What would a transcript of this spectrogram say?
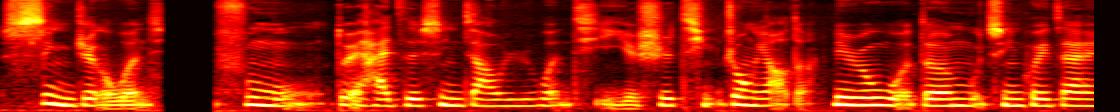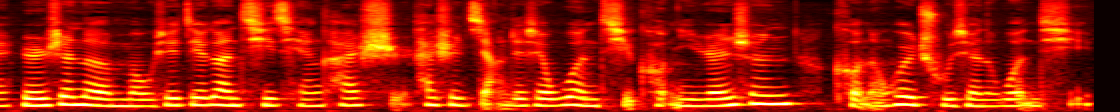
性这个问题，父母对孩子的性教育问题也是挺重要的。例如，我的母亲会在人生的某些阶段提前开始开始讲这些问题，可你人生可能会出现的问题，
